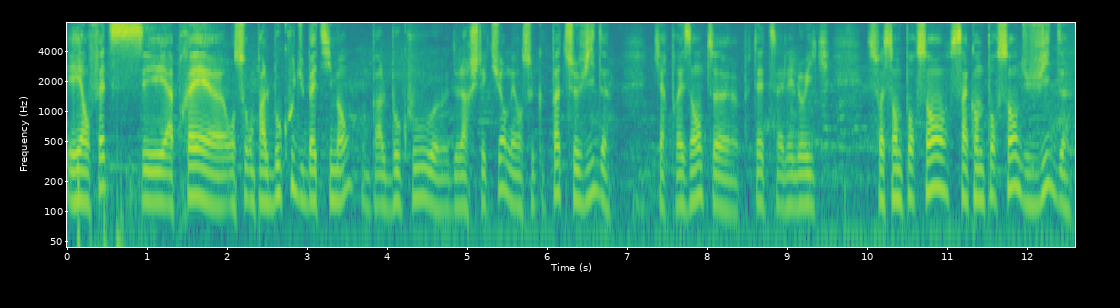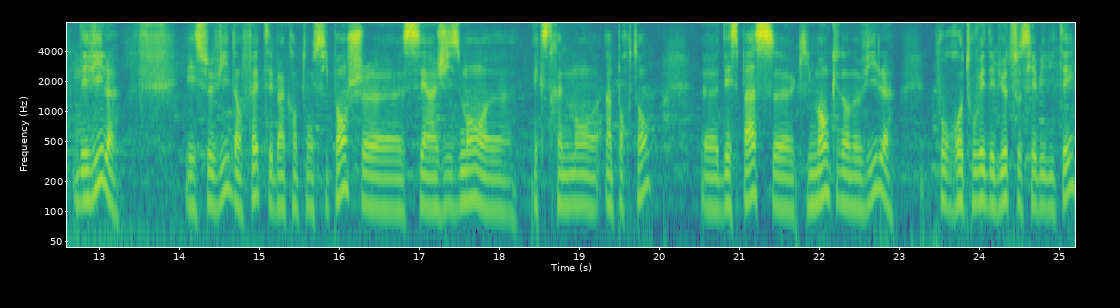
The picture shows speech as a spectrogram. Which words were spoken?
Et en fait, c'est après, euh, on, parle beaucoup du bâtiment, on parle beaucoup euh, de l'architecture, mais on ne s'occupe pas de ce vide qui représente, peut-être, elle est loïque, 60%, 50% du vide des villes. Et ce vide, en fait, eh ben, quand on s'y penche, c'est un gisement extrêmement important d'espace qui manque dans nos villes pour retrouver des lieux de sociabilité.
